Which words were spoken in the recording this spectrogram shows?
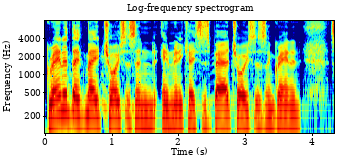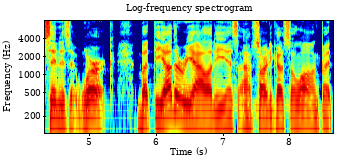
Granted, they've made choices, and in many cases, bad choices, and granted, sin is at work. But the other reality is, I'm sorry to go so long, but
